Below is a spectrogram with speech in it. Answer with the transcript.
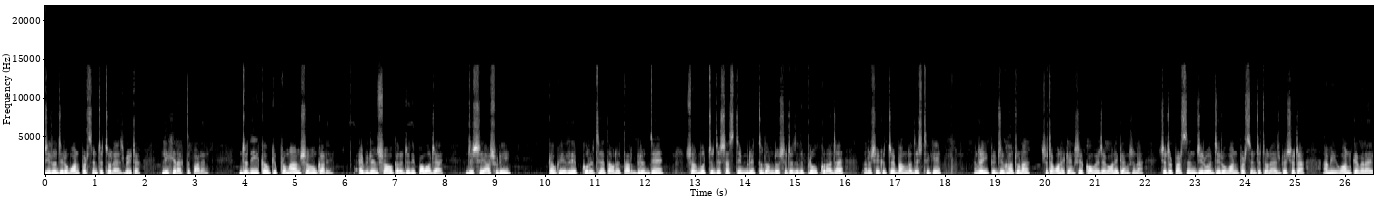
জিরো জিরো ওয়ান পার্সেন্টে চলে আসবে, এটা লিখে রাখতে পারেন। যদি কাউকে প্রমাণ সহকারে এভিডেন্স সহকারে যদি পাওয়া যায় যে সে আসলেই কাউকে রেপ করেছে, তাহলে তার বিরুদ্ধে সর্বোচ্চ যে শাস্তি মৃত্যুদণ্ড সেটা যদি প্রয়োগ করা যায়, তাহলে সেক্ষেত্রে বাংলাদেশ থেকে রেপের যে ঘটনা, সেটা অনেকাংশে কমে যাবে। অনেকাংশে না, সেটার পার্সেন্ট জিরো জিরো ওয়ান পার্সেন্টে চলে আসবে, সেটা আমি ওয়ান ক্যামেরায়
